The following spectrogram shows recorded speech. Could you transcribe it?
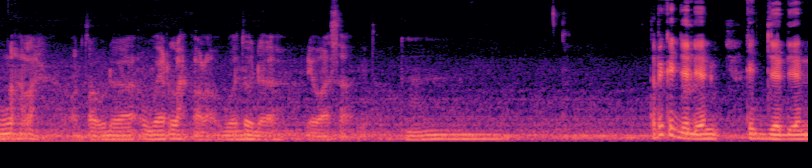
ngeh lah atau udah aware lah kalau gue tuh udah dewasa gitu Hmm. Tapi kejadian kejadian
